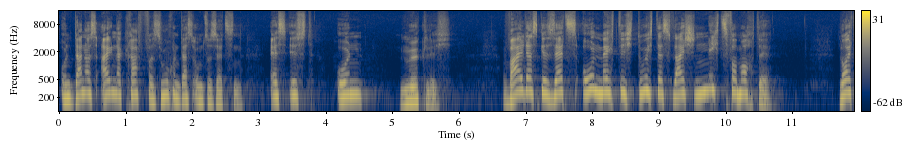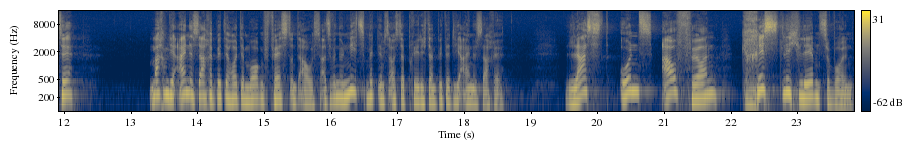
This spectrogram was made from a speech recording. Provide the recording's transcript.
und dann aus eigener Kraft versuchen, das umzusetzen. Es ist unmöglich, weil das Gesetz ohnmächtig durch das Fleisch nichts vermochte. Leute, machen wir eine Sache bitte heute Morgen fest und aus. Also wenn du nichts mitnimmst aus der Predigt, dann bitte die eine Sache lasst uns aufhören, christlich leben zu wollen.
